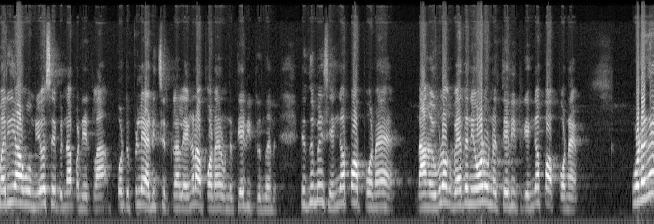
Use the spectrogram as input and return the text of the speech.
மரியாவும் யோசிப்பு என்ன பண்ணிருக்கலாம்? போட்டு பிள்ளை அடிச்சிருக்கலாம் எங்கடா போனேன் உன்னை தேடிட்டு இருந்தேன்னு. எதுவுமே எங்கப்பா போனேன் நாங்கள் இவ்வளோ வேதனையோடு உன்னை தேடிட்டு இருக்கோம். எங்கப்பா போனேன் உடனே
